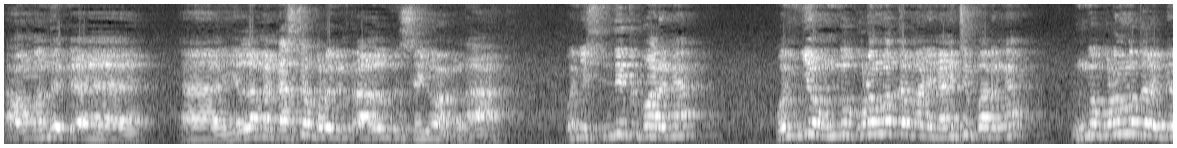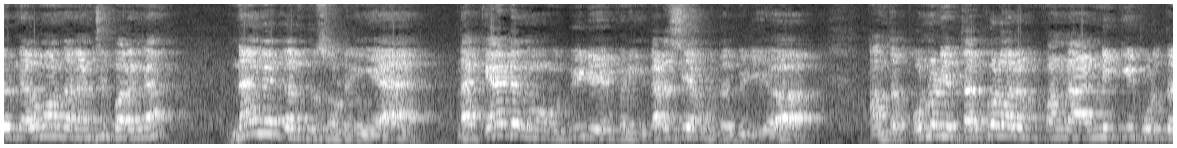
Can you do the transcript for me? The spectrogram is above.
அவங்க வந்து க- எல்லாமே நஷ்டப்படுகின்ற அளவுக்கு செய்வாங்களா? கொஞ்சம் சிந்தித்து பாருங்க. கொஞ்சம் உங்க குடும்பத்தை கொஞ்சம் நினைச்சு பாருங்க. உங்க குடும்பத்தில் இப்படி ஒரு நிலமா இருந்தா நினைச்சு பாருங்க. என்னங்க கருத்து சொல்றீங்க? நான் கேட்டேங்க உங்க வீடியோ இப்ப நீங்க கடைசியா கொடுத்த வீடியோ. அந்த பொண்ணுடைய தற்கொலை பண்ண அன்னைக்கு கொடுத்த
